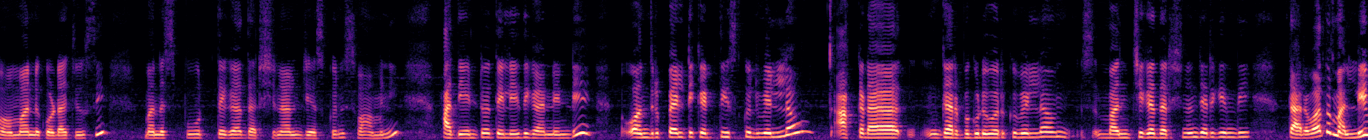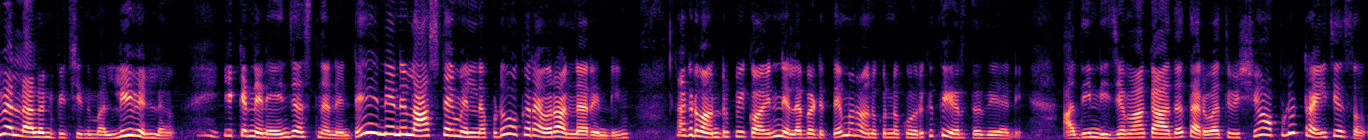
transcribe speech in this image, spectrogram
హోమాన్ని కూడా చూసి మనస్ఫూర్తిగా దర్శనాలు చేసుకుని స్వామిని. అదేంటో తెలియదు కానివ్వండి వంద రూపాయల టికెట్ తీసుకుని వెళ్ళాం. అక్కడ గర్భగుడి వరకు వెళ్ళాం. మంచిగా దర్శనం జరిగింది. తర్వాత మళ్ళీ వెళ్ళాలనిపించింది. మళ్ళీ వెళ్ళాం. ఇక్కడ నేను ఏం చేస్తున్నానంటే నేను లాస్ట్ టైం వెళ్ళినప్పుడు ఒకరు ఎవరో అన్నారండి. అక్కడ వన్ రూపీ కాయిన్ నిలబెడితే మనం అనుకున్న కోరిక తీరుతుంది అని. అది నిజమా కాదా తర్వాత విషయం అప్పుడు ట్రై చేసాం.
